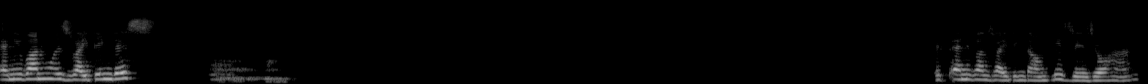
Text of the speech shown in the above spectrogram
anyone who is writing this If anyone's writing down, please raise your hand.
